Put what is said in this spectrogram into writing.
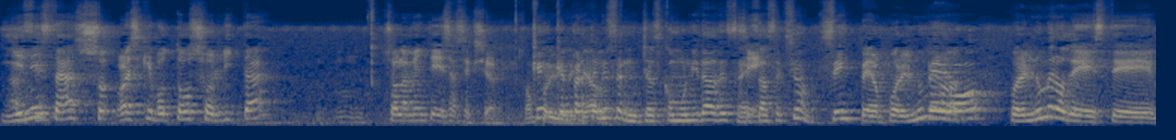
Y ¿Ah, en sí? esta, so- ahora es que votó solita solamente esa sección. Que, que pertenecen muchas comunidades a Sí. esa sección. Sí. Pero por el número, Pero- por el número de este,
